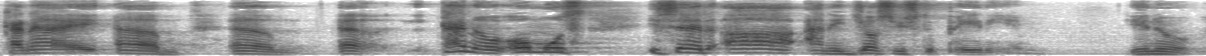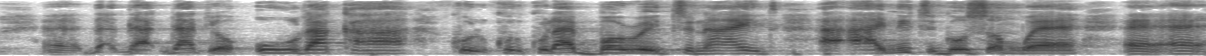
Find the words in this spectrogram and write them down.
can I, um, um, uh, kind of almost, he said, ah, and it just used to pain him. You know, uh, that, that, that, your older car, could, could, could I borrow it tonight? I, I need to go somewhere. Uh, uh,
